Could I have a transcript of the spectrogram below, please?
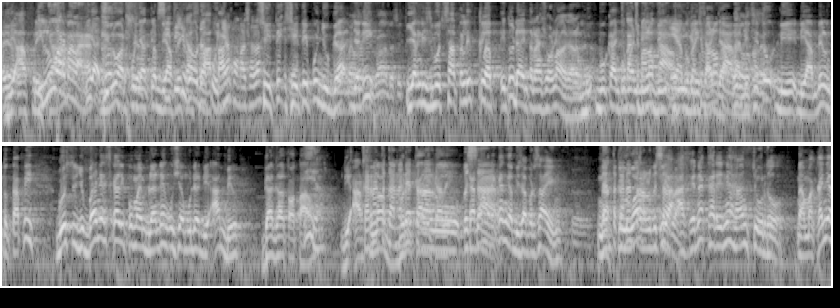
di Afrika, Di luar malah, kan? Iya, di luar punya klub di City Afrika juga udah Selatan. punya, kalau nggak salah. City, City pun juga. Ya, Jadi juga yang disebut satelit klub itu udah internasional sekarang, Bu- bukan cuma cuma di, lokal. di Iya, bukan Inggris cuma saja. lokal. Nah, di situ di, diambil untuk tapi gue setuju banyak sekali pemain Belanda yang usia muda diambil gagal total. Iya. Di Arsenal Karena tekanannya terlalu Karena besar. mereka nggak bisa bersaing. Dan tekanan terlalu besar iya, lah. akhirnya karirnya hancur. Tuh. Nah makanya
